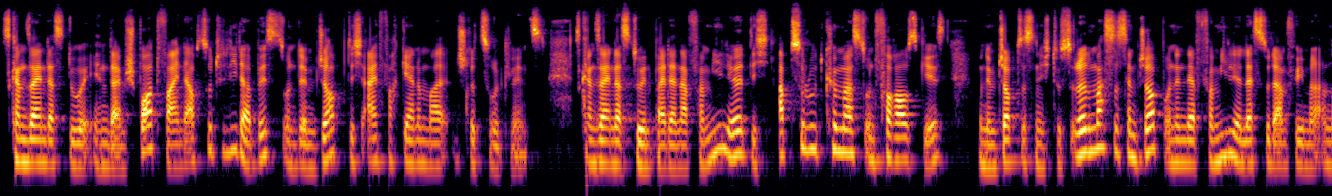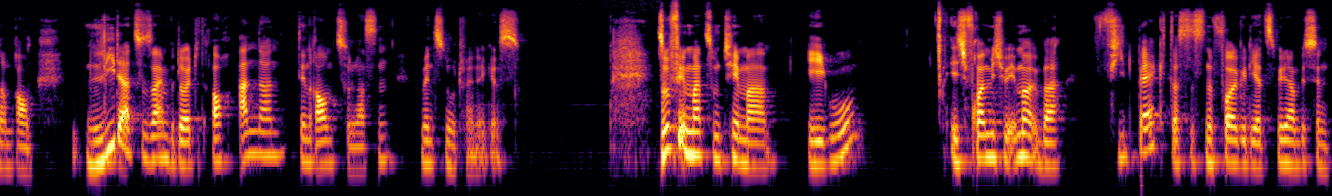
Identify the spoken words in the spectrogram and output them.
Es kann sein, dass du in deinem Sportverein der absolute Leader bist und im Job dich einfach gerne mal einen Schritt zurücklehnst. Es kann sein, dass du bei deiner Familie dich absolut kümmerst und vorausgehst und im Job das nicht tust. Oder du machst es im Job und in der Familie lässt du dann für jemand anderem Raum. Ein Leader zu sein bedeutet auch anderen den Raum zu lassen, wenn es notwendig ist. So viel mal zum Thema Ego. Ich freue mich wie immer über Feedback. Das ist eine Folge, die jetzt wieder ein bisschen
